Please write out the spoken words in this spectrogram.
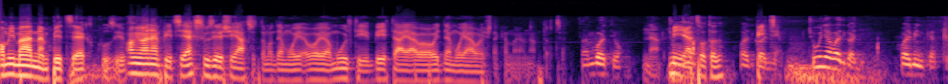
ami már nem PC exkluzív. ami már nem PC exkluzív, és én játszottam a demója, vagy a multi bétájával, vagy demójával, és nekem nagyon nem tetszett. Nem volt jó? Nem. Mi játszottad? Vagy PC. Csúnya vagy gagyi? Vagy mindkettő?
